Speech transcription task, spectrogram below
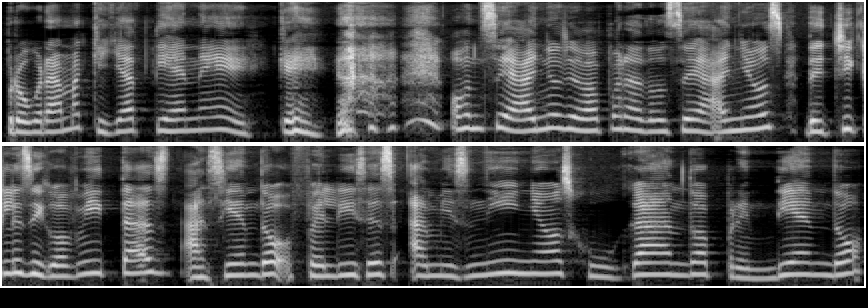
programa que ya tiene, ¿qué? 11 años, lleva para 12 años de chicles y gomitas, haciendo felices a mis niños, jugando, aprendiendo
